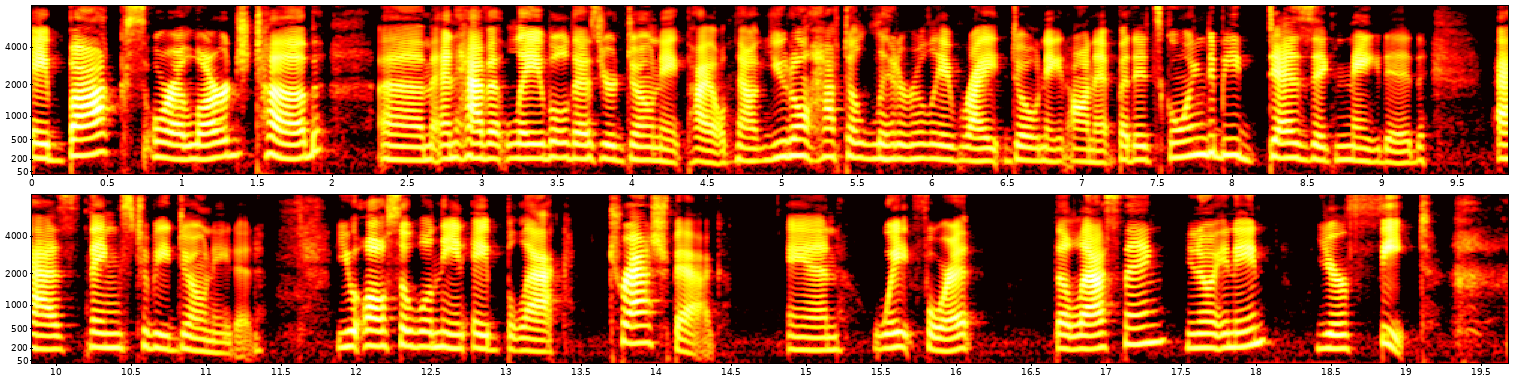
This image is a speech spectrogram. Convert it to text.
a box or a large tub um, and have it labeled as your donate pile. Now, you don't have to literally write donate on it, but it's going to be designated as things to be donated. You also will need a black trash bag. And wait for it. The last thing, you know what you need? Your feet.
